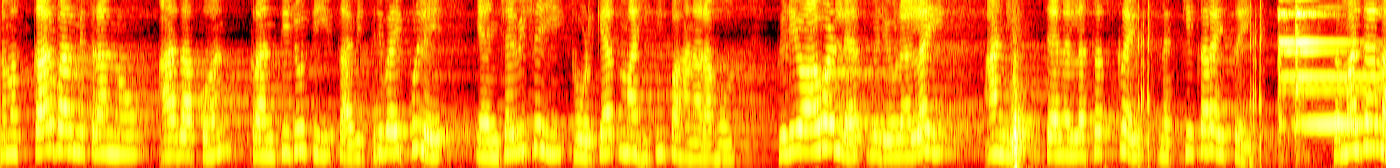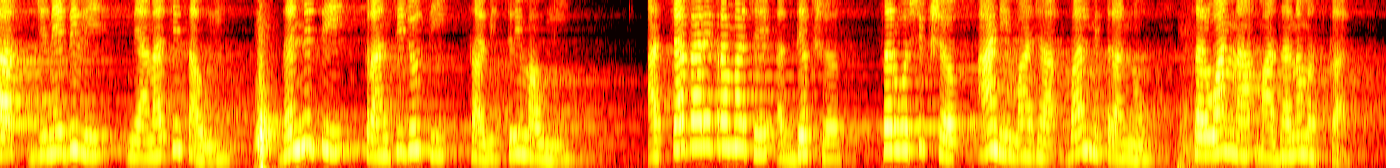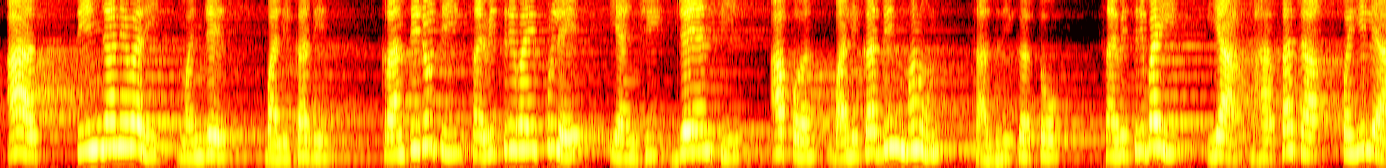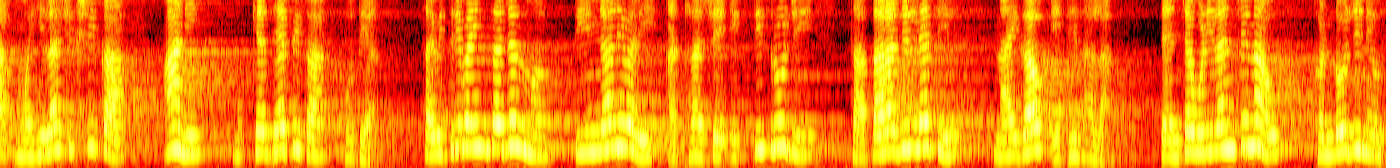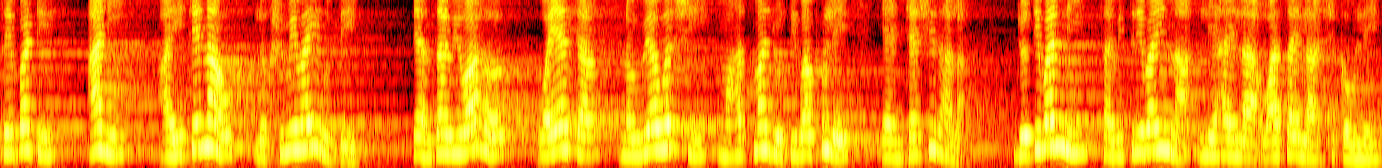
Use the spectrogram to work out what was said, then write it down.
नमस्कार बालमित्रांनो आज आपण क्रांतीज्योती सावित्रीबाई फुले यांच्याविषयी थोडक्यात माहिती पाहणार आहोत. व्हिडिओ आवडल्यास व्हिडिओला लाईक आणि चॅनलला सबस्क्राईब नक्की करायचंय. समाजाला जिने दिली ज्ञानाची सावली. धन्य ती क्रांतीज्योती सावित्री माऊली. आजच्या कार्यक्रमाचे अध्यक्ष सर्व शिक्षक आणि माझ्या बालमित्रांनो सर्वांना माझा नमस्कार. आज तीन जानेवारी म्हणजेच बालिका दिन. क्रांतिज्योती सावित्रीबाई फुले यांची जयंती आपण बालिका दिन म्हणून साजरी करतो. सावित्रीबाई या भारताच्या पहिल्या महिला शिक्षिका आणि मुख्याध्यापिका होत्या. सावित्रीबाईंचा जन्म तीन जानेवारी अठराशे एकतीस रोजी सातारा जिल्ह्यातील नायगाव येथे झाला. त्यांच्या वडिलांचे नाव खंडोजी नेवसे पाटील आणि आईचे नाव लक्ष्मीबाई होते. त्यांचा विवाह वयाच्या नवव्या वर्षी महात्मा ज्योतिबा फुले यांच्याशी झाला. ज्योतिबांनी सावित्रीबाईंना लिहायला वाचायला शिकवले.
